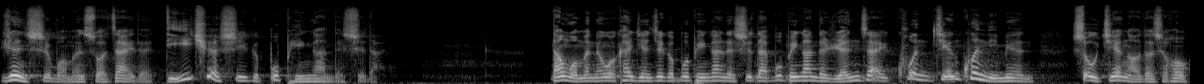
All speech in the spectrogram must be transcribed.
认识我们所在的，的确是一个不平安的时代。当我们能够看见这个不平安的时代，不平安的人在困艰困里面受煎熬的时候，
